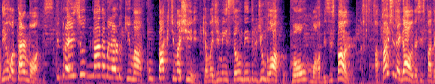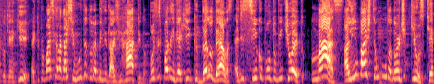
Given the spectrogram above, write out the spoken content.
derrotar mobs. E para isso, nada melhor do que uma Compact Machine, que é uma dimensão dentro de um bloco com mobs spawner. A parte legal dessa espada que eu tenho aqui é que por mais que ela gaste muita durabilidade rápido, vocês podem ver aqui que o dano delas é de 5.28, mas ali embaixo tem um contador de kills, que é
